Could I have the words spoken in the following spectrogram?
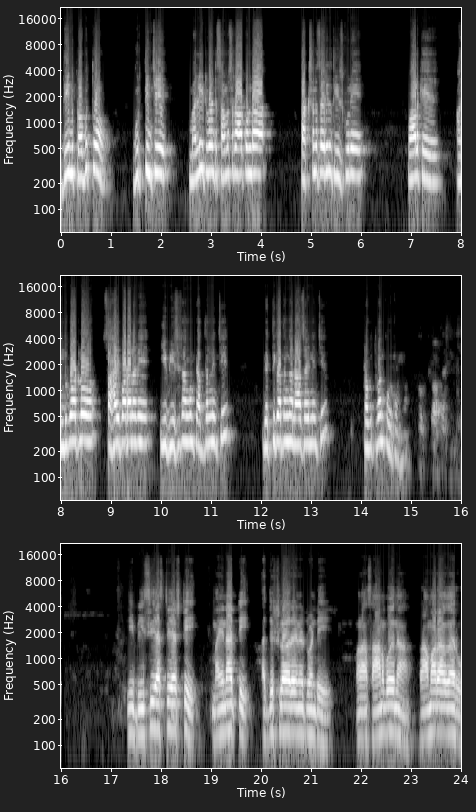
దీన్ని ప్రభుత్వం గుర్తించి మళ్ళీ ఇటువంటి సమస్య రాకుండా తక్షణ చర్యలు తీసుకుని వాళ్ళకి అందుబాటులో సహాయపడాలని ఈ బీసీ సంఘం పెద్దల నుంచి వ్యక్తిగతంగా నా సైడ్ నుంచి ప్రభుత్వాన్ని కోరుకుంటున్నాం. ఈ బీసీ ఎస్టీ ఎస్టీ మైనార్టీ అధ్యక్షులైనటువంటి మన సానబోయిన రామారావు గారు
